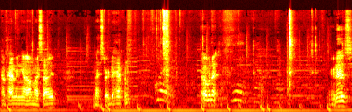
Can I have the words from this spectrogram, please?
of having it on my side, that started to happen. Open it. There it is.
